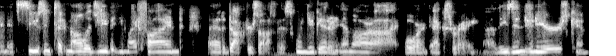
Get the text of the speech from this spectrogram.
and it's using technology that you might find at a doctor's office when you get an MRI or an X ray. Uh, these engineers can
